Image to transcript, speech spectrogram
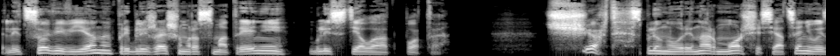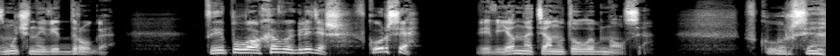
Лицо Вивьена при ближайшем рассмотрении блестело от пота. «Чёрт!» — сплюнул Ренар, морщась и оценивая измученный вид друга. «Ты плохо выглядишь. В курсе?» Вивьен натянуто улыбнулся. «В курсе».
